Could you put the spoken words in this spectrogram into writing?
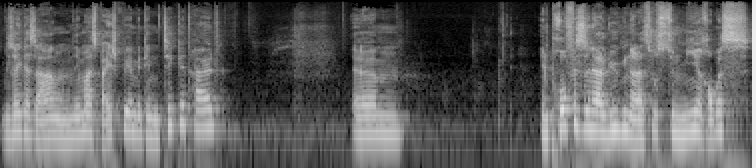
wie soll ich das sagen? Nehmen wir das Beispiel mit dem Ticket halt. Ähm, ein professioneller Lügner, das wirst du nie raus.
